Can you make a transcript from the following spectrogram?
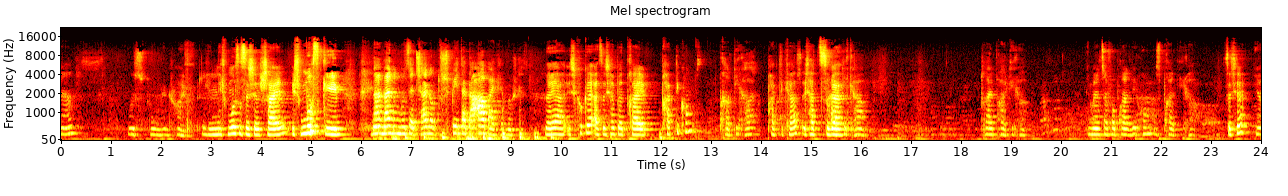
Ja. Musst du entscheiden. Ich muss es nicht entscheiden. Ich muss gehen. Nein, nein, du musst entscheiden, ob du später da arbeiten möchtest. Naja, ich gucke, also ich habe ja drei Praktikums. Praktika. Praktikas. Ich hatte sogar. Praktika. Drei Praktika. Die Mehrzahl von Praktikum ist Praktika. Sicher? Ja.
